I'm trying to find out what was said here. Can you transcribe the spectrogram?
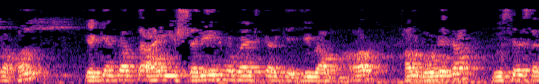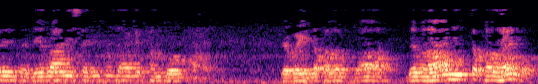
का फल यज्ञ करता है, इस शरीर में बैठ करके जीवात्मा और फल भोगेगा, दूसरे शरीर में, देवादि शरीर में जाके फल भोगता है। व्यवहित फलत्व व्यवधान युक्त फल है वो।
